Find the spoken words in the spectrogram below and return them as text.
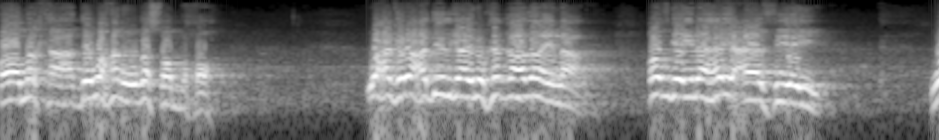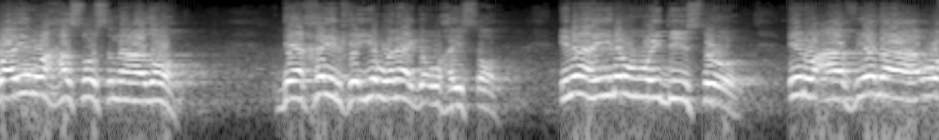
oo markaa dee waxan uu uga soo baxo waxaa kaloo xadiidka aynu ka qaadanaynaa qofka ilaahay caafiyey waa inuu xasuusnaado dee khayrka iyo wanaagga uu haysto. Ilaahayna uu weydiisto inuu caafiyada uu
